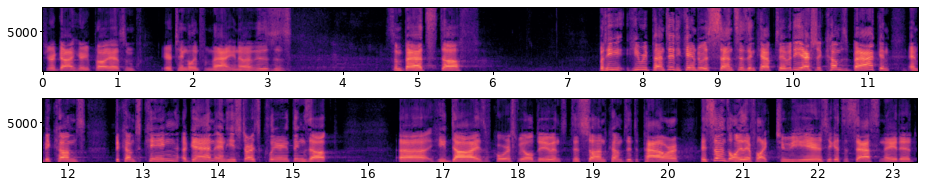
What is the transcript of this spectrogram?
if you're a guy here, you probably have some ear tingling from that. You know, I mean, this is some bad stuff. But he, he repented. He came to his senses in captivity. He actually comes back and, and becomes, becomes king again, and he starts clearing things up. Uh, he dies, of course, we all do, and his son comes into power. His son's only there for like two years. He gets assassinated.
